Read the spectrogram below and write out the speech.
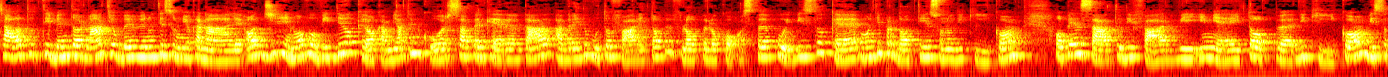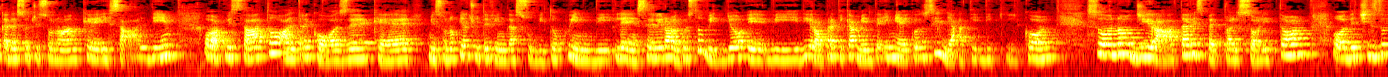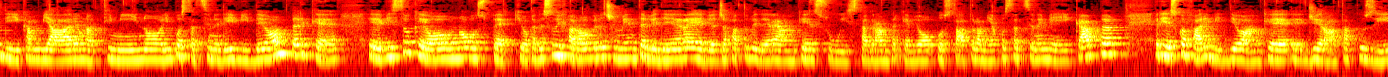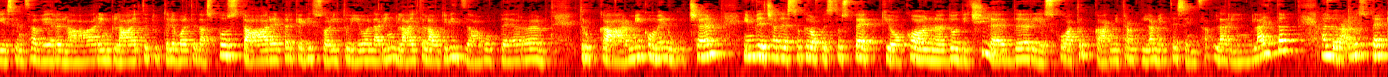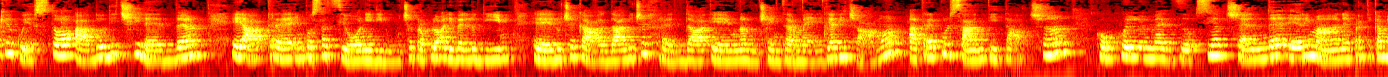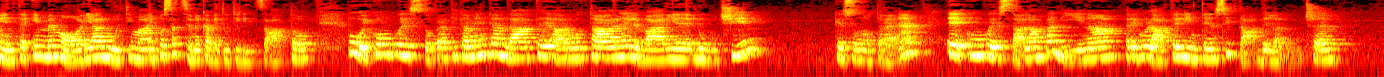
Ciao a tutti, bentornati o benvenuti sul mio canale. Oggi nuovo video che ho cambiato in corsa perché in realtà avrei dovuto fare i top e flop low cost, poi visto che molti prodotti sono di Kiko, ho pensato di farvi i miei top di Kiko, visto che adesso ci sono anche i saldi, ho acquistato altre cose che mi sono piaciute fin da subito, quindi le inserirò in questo video e vi dirò praticamente i miei consigliati di Kiko. Kiko. Sono girata rispetto al solito, ho deciso di cambiare un attimino l'impostazione dei video perché eh, visto che ho un nuovo specchio che adesso vi farò velocemente vedere e vi ho già fatto vedere anche su Instagram perché vi ho postato la mia postazione make up, riesco a fare video anche eh, girata così senza avere la ring light tutte le volte da spostare perché di solito io la ring light la utilizzavo per truccare usarmi come luce. Invece adesso che ho questo specchio con 12 led riesco a truccarmi tranquillamente senza la ring light. Allora lo specchio è questo ha 12 led e ha tre impostazioni di luce proprio a livello di eh, luce calda luce fredda e una luce intermedia diciamo. Ha tre pulsanti touch con quello in mezzo si accende e rimane praticamente in memoria l'ultima impostazione che avete utilizzato. Poi con questo praticamente andate a ruotare le varie luci, che sono tre, e con questa lampadina regolate l'intensità della luce.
